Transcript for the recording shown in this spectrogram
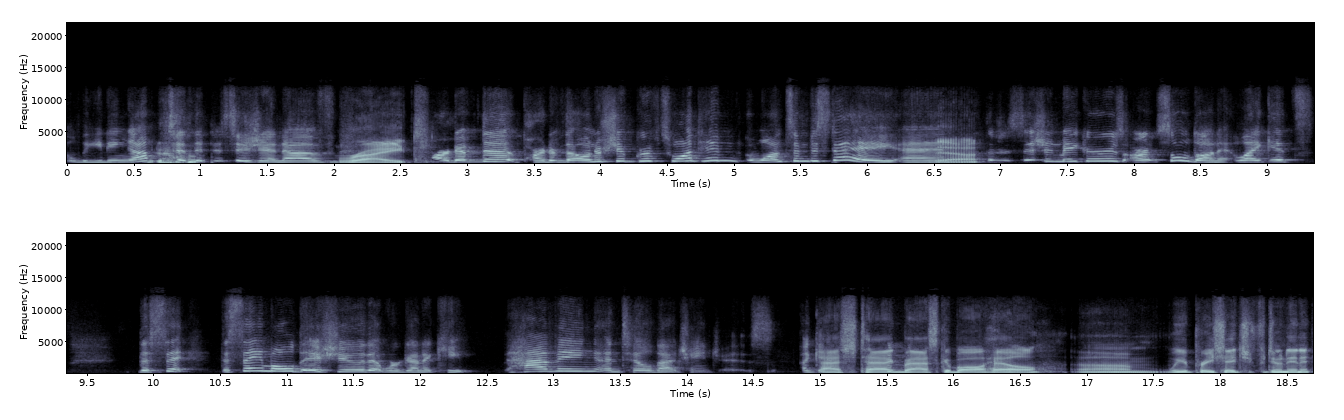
leading up to the decision of Right. part of the part of the ownership groups want him wants him to stay, and Yeah. the decision makers aren't sold on it. Like it's the same the same old issue that we're gonna keep having until that changes. Again, Hashtag basketball hell. Um, we appreciate you for tuning in.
